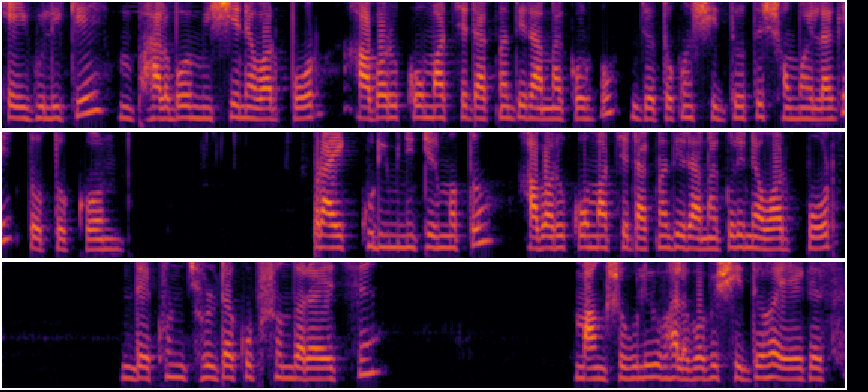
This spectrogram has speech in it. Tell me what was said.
এইগুলিকে ভালোভাবে মিশিয়ে নেওয়ার পর আবারও কম আছে ডাকনা দিয়ে রান্না করব। যতক্ষণ সিদ্ধ হতে সময় লাগে ততক্ষণ। প্রায় কুড়ি মিনিটের মতো আবারও কম আছে ডাকনা দিয়ে রান্না করে নেওয়ার পর দেখুন ঝোলটা খুব সুন্দর হয়েছে। মাংসগুলিও ভালোভাবে সিদ্ধ হয়ে গেছে।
